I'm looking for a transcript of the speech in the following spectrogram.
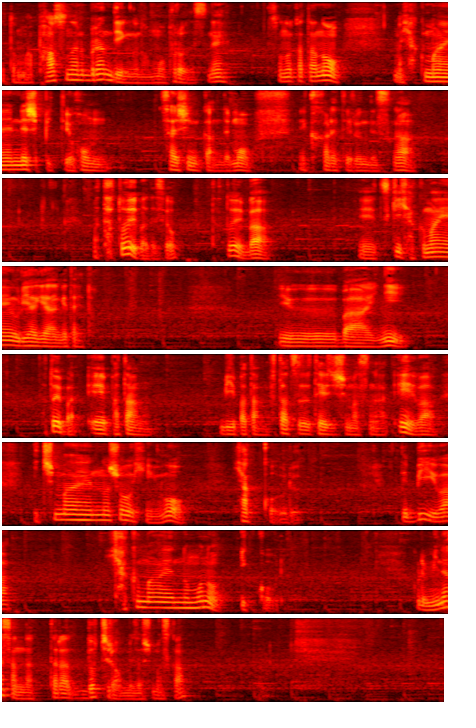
えっとまあ、パーソナルブランディングのもうプロですね。その方の「100万円レシピ」っていう本最新刊でも書かれてるんですが、まあ、例えばですよ。例えば、え、月100万円売り上げ上げたいと。いう場合に例えば A パターン B パターン2つ提示しますが A は1万円の商品を100個売る。で B は100万円のものを1個売る。これ皆さんだったらどちらを目指しますか、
